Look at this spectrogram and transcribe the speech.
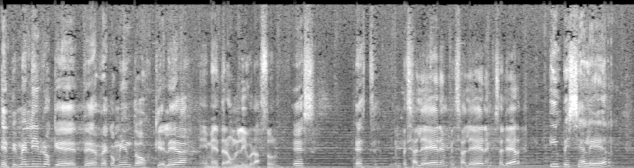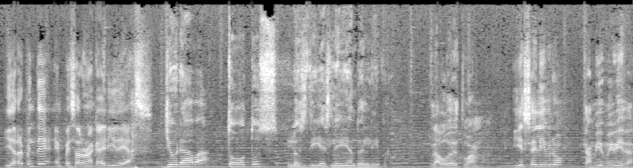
El primer libro que te recomiendo que leas y me trae un libro azul es este. Empecé a leer, empecé a leer, empecé a leer. Empecé a leer y de repente empezaron a caer ideas. Lloraba todos los días leyendo el libro. La voz de tu alma. Y ese libro cambió mi vida.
